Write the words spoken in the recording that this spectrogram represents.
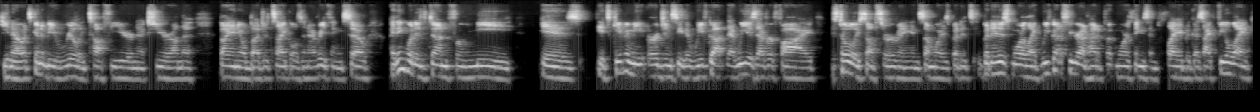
you know it's going to be a really tough year next year on the biennial budget cycles and everything. So i think what it's done for me is it's given me urgency that we've got that we as Everfi it's totally self-serving in some ways, but it's but it is more like we've got to figure out how to put more things in play because I feel like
